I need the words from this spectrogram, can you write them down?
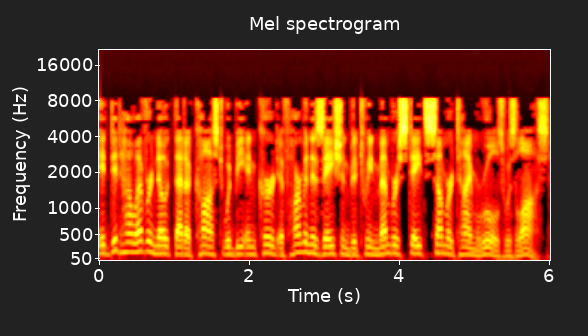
It did however note that a cost would be incurred if harmonisation between member states' summer-time rules was lost.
